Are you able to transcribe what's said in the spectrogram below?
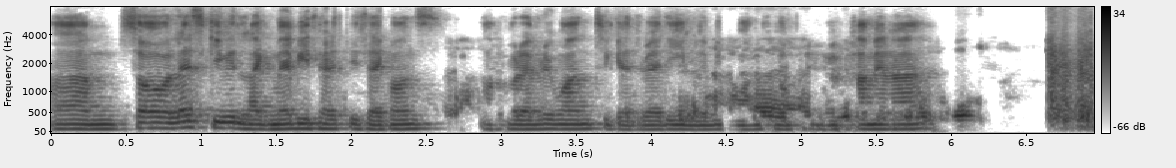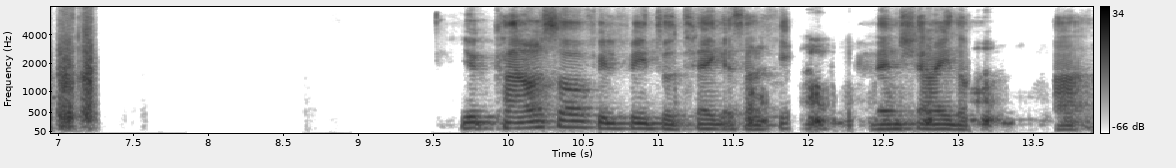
Um, so let's give it like maybe 30 seconds uh, for everyone to get ready. Maybe want to open your camera. You can also feel free to take a selfie and then share it on uh,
